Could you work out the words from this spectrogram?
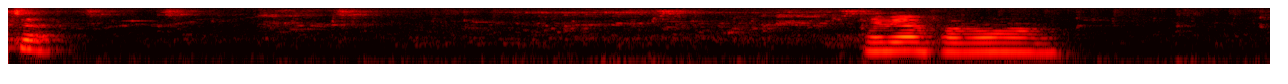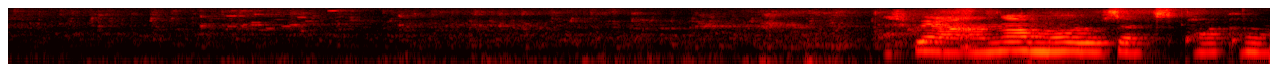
Bitte. Ja, wir haben verloren. Ich bin ein anderer Modus als Kacke.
